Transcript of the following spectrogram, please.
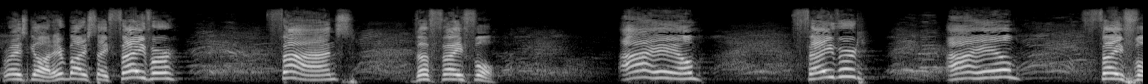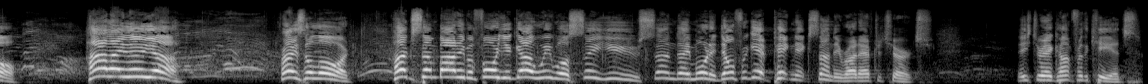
Praise God. Everybody say, favor, finds the faithful. I am favored. I am faithful. Hallelujah. Praise the Lord. Hug somebody before you go. We will see you Sunday morning. Don't forget picnic Sunday right after church. Easter egg hunt for the kids.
